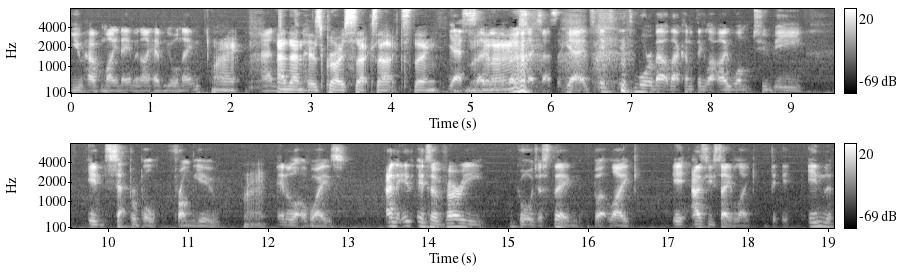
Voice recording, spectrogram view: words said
you have my name and I have your name, right. and, And then his gross sex acts thing. yes, you know? sex acts. yeah, it's, it's it's more about that kind of thing. Like I want to be inseparable from you, Right. in a lot of ways, and it, it's a very gorgeous thing. But like, it as you say, like th- in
